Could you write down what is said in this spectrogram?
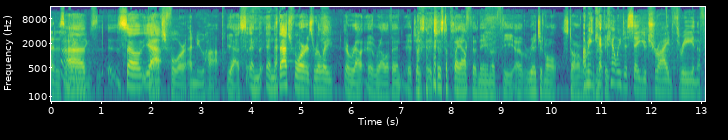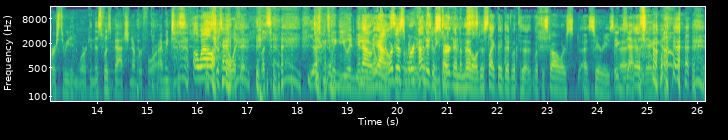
That is Uh, amazing. so yeah, Batch four, a new hop. Yes, and and the batch four is really irre- irrelevant. It just it's just a play off the name of the original Star Wars I mean, can't, movie. can't we just say you tried three and the first three didn't work, and this was batch number four? I mean, just Oh, well. let's just go with it. Let's just between you and me. you know, no yeah, we're just really we're kind of just starting in the middle, just like they did with the with the Star Wars uh, series. Uh, Exactly. so- there you go.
